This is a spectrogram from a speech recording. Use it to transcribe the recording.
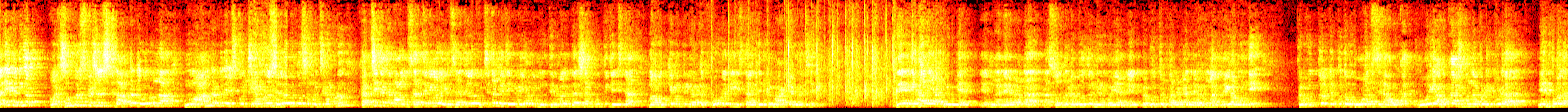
అదే విధంగా తిరుమల దర్శనం పూర్తి చేసినా మా ముఖ్యమంత్రి గారితో ఫోటో తీయిస్తా అని చెప్పి మాట్లాడి వచ్చాను నేను విహారయాత్ర పోయా. ఏం నేనన్నా నా సొంత డబ్బులతో నేను పోయా. నేను ప్రభుత్వం పరంగా నేను మంత్రిగా ఉండి ప్రభుత్వ డబ్బుతో పోవాల్సిన అవకా పోయే అవకాశం ఉన్నప్పటికీ కూడా నేను పోలా.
